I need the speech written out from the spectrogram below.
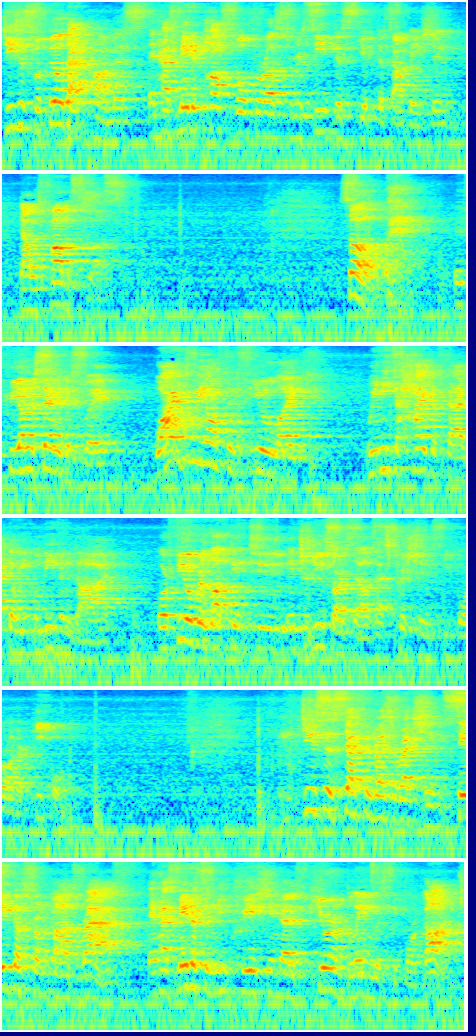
Jesus fulfilled that promise and has made it possible for us to receive this gift of salvation that was promised to us. So, if we understand it this way, why do we often feel like we need to hide the fact that we believe in God or feel reluctant to introduce ourselves as Christians before other people? Jesus' death and resurrection saved us from God's wrath and has made us a new creation that is pure and blameless before God.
